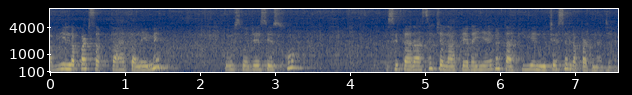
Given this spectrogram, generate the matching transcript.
अब ये लपट सकता है तले में तो इस वजह से इसको इसी तरह से चलाते रहिएगा ताकि ये नीचे से लपट ना जाए।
